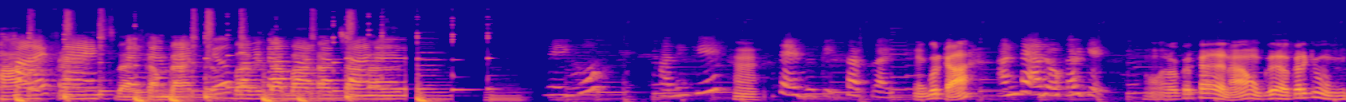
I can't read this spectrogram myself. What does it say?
Hi friends welcome back to Bhavitha Bata channel నీకు అనికి తేజుకి సర్ప్రైజ్. ముగ్గురికా? అంటే అది ఒకరికే. మరొకరి కాదేనా? ముగ్గురు ఒకరికి ముగ్గు-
